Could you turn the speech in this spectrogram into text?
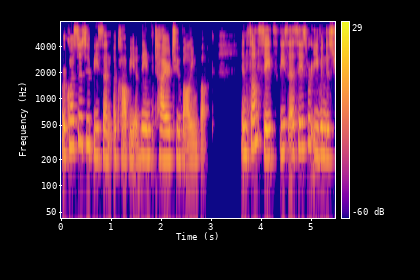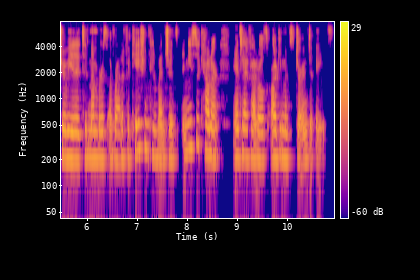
requested to be sent a copy of the entire two volume book. In some states, these essays were even distributed to members of ratification conventions and used to counter Anti-Federalist arguments during debates.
